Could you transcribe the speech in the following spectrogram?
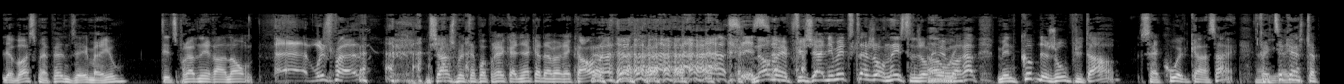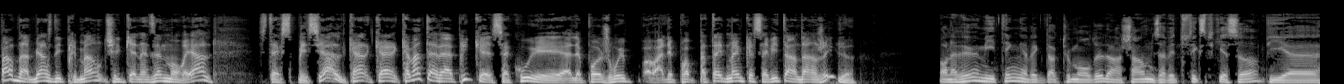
le boss m'appelle, me dit, hey, Mario, t'es-tu prêt à venir en onde? Euh, moi, je fais... Une chance, je m'étais pas prêt un cognac à 9h15. là. non, mais puis j'ai animé toute la journée. C'est une journée Ah oui? mémorable. Mais une couple de jours plus tard, ça coûte le cancer. Fait que, tu sais, quand je te parle d'ambiance déprimante chez le Canadien de Montréal, c'était spécial. Quand, quand, comment t'avais appris que Sakou elle allait pas jouer, elle allait pas- peut-être même que sa vie était en danger, là? On avait eu un meeting avec Dr. Mulder dans la chambre, il nous avait tout expliqué ça. Puis, euh,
